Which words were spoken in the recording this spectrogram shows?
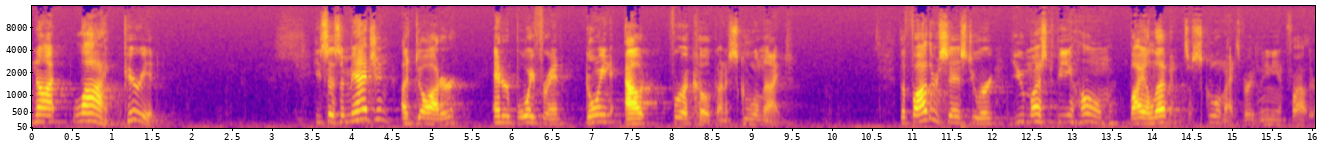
not lie, period. He says, Imagine a daughter and her boyfriend going out for a Coke on a school night. The father says to her, You must be home by 11. It's a school night. It's a very lenient father.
